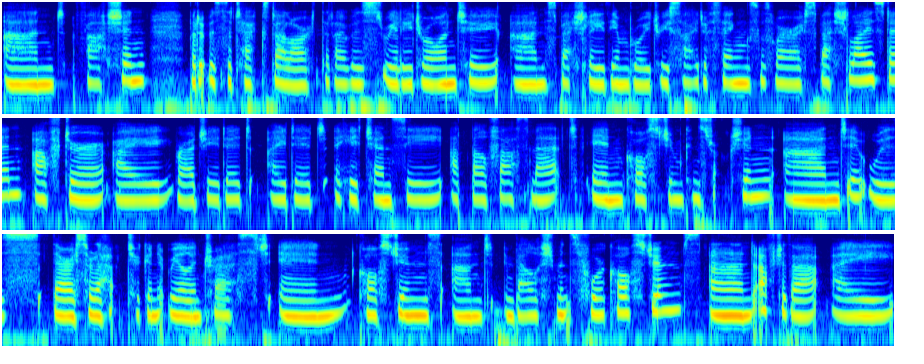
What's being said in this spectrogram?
and fashion. But it was the textile art that I was really drawn to, and especially the embroidery side of things was where I specialised in. After I graduated, I did a HNC at Belfast Met in costume construction, and it was there I sort of took a real interest in costumes and embellishments for costumes. And after that, I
